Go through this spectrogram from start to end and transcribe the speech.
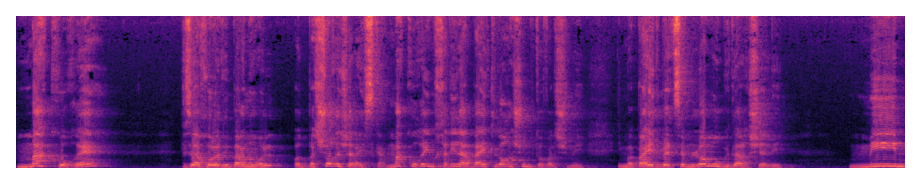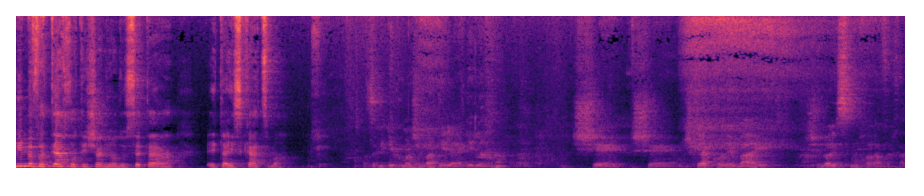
מה קורה, וזה אנחנו לא דיברנו על, עוד בשורש של העסקה, מה קורה אם חלילה הבית לא רשום טוב על שמי, אם הבית בעצם לא מוגדר שלי, מי, מי מבטח אותי שאני עוד עושה את, ה, את העסקה עצמה? אז זה בדיוק מה שבאתי להגיד לך, שמשקיע קונה בית, שלא יסמוך על אף אחד,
